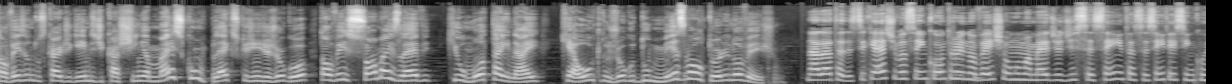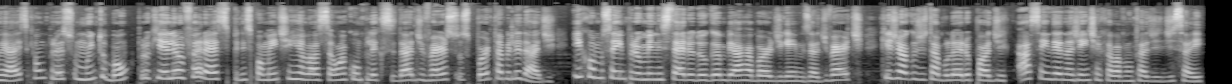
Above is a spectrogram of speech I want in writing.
talvez um dos card games de caixinha mais complexos que a gente já jogou, talvez só mais leve que o Motainai, que é outro jogo do mesmo autor do Innovation. Na data desse cast, você encontra o Innovation numa média de 60 a 65 reais, que é um preço muito bom para o que ele oferece, principalmente em relação à complexidade versus portabilidade. E como sempre, o Ministério do Gambiarra Board Games adverte que jogos de tabuleiro pode acender na gente aquela vontade de sair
